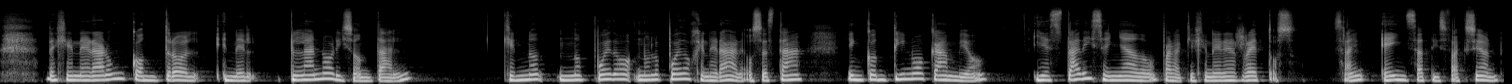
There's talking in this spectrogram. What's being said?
de generar un control en el plano horizontal que no, no, puedo, no lo puedo generar. O sea, está en continuo cambio y está diseñado para que genere retos ¿saben? e insatisfacción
